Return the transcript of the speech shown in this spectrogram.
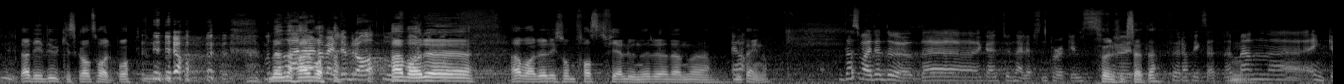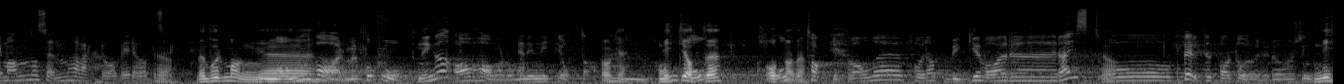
Det er de du ikke skal svare på. ja. Men, det her er det veldig bra at noen her var, her var det liksom fast fjell under eh, den, eh, de Ja. pengene. Dessverre døde Gautun Ellefsen Perkins Før han fikk sett det? Før han fikk sett Mm. Men uh, enkemannen og sønnen har vært over og besøkt. Men hvor mange Mannen var med på åpninga av Hamardomen i 98. Ok. Han 98 holdt- åpna det. Holdt takketale for at bygget var reist, reist, og felte et par tårer over sin kone.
